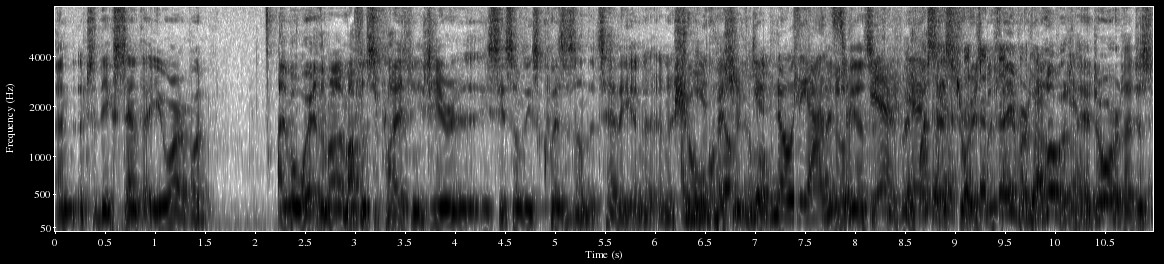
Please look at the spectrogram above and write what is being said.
and, and to the extent that you are, but. I'm aware of them. and I'm often surprised when you hear, you see some of these quizzes on the telly and a, and a show you'd question know- come you'd up. know the I know the answer Yeah, yeah, West Side. Story is my favourite. I love it. yeah. I adore it. I just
